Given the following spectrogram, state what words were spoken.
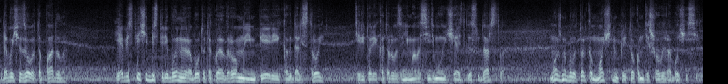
Добыча золота падала, и обеспечить бесперебойную работу такой огромной империи, как Дальстрой, территория которого занимала седьмую часть государства, можно было только мощным притоком дешевой рабочей силы.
